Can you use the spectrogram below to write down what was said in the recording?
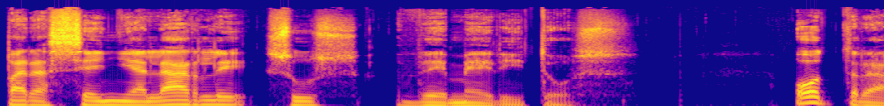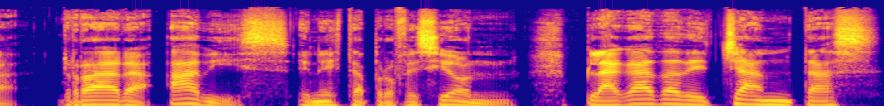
para señalarle sus deméritos. Otra rara avis en esta profesión, plagada de chantas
